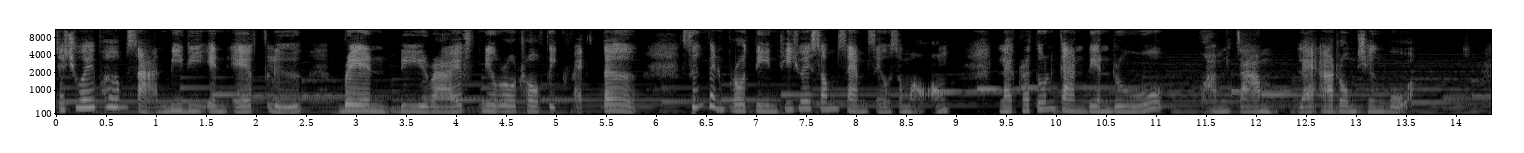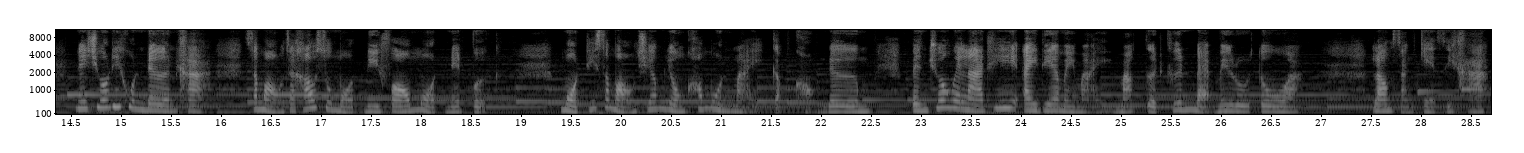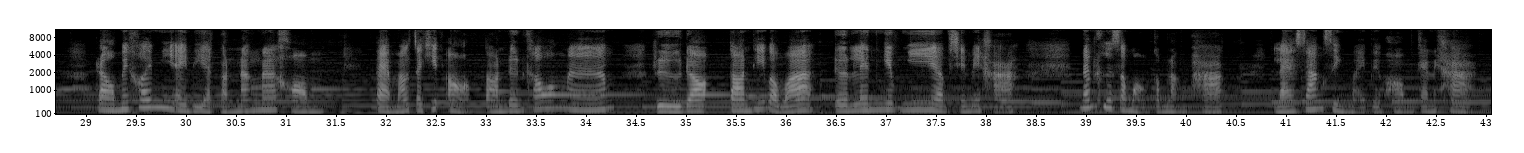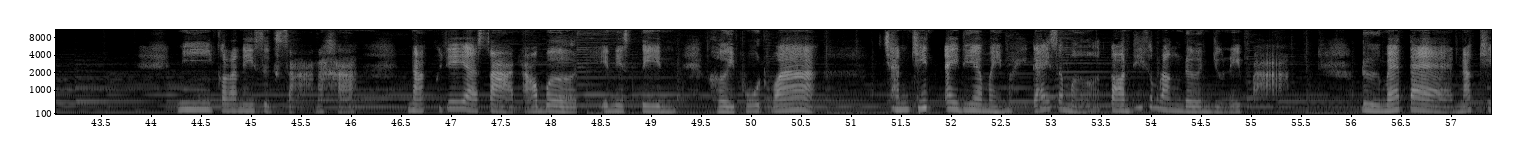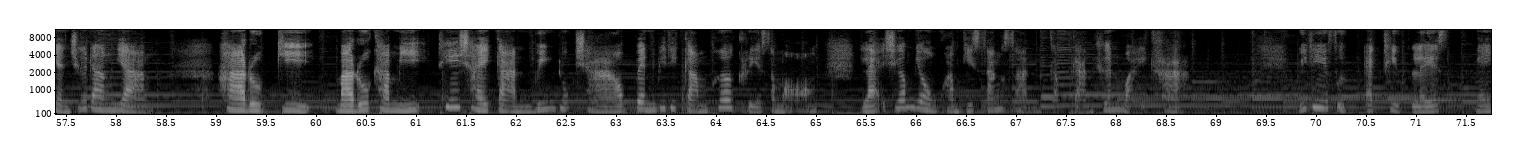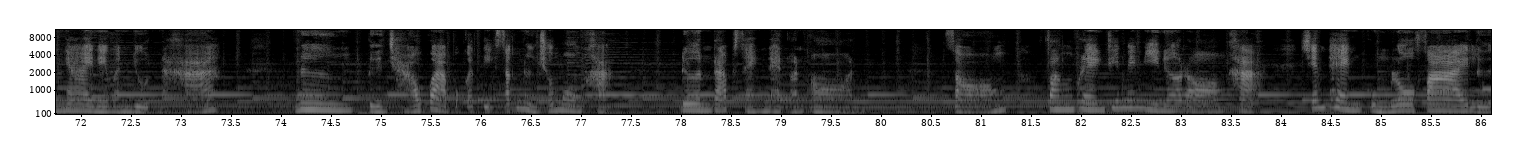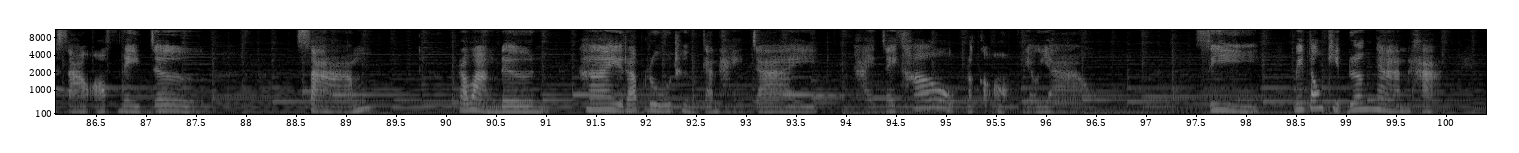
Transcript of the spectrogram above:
จะช่วยเพิ่มสาร BDNF หรือ Brain Derived Neurotrophic Factor ซึ่งเป็นโปรตีนที่ช่วยซ่อมแซมเซลล์สมอง และกระตุ้นการเรียนรู้ ความจำและอารมณ์เชิงบวก ในช่วงที่คุณเดินค่ะ สมองจะเข้าสู่โหมด Default Mode Network โหมดที่สมองเชื่อมโยงข้อมูลใหม่กับของเดิม เป็นช่วงเวลาที่ไอเดียใหม่ ๆ มักเกิดขึ้นแบบไม่รู้ตัว ลองสังเกตสิคะ เราไม่ค่อยมีไอเดียตอนนั่งหน้าคอม แต่มักจะคิดออกตอนเดินเข้าห้องน้ำหรือตอนที่แบบว่าเดินเล่นเงียบๆใช่ไหมคะ นั่นคือสมองกำลังพัก และสร้างสิ่งใหม่ไปพร้อมกันค่ะ มีกรณีศึกษานะคะ นักวิทยาศาสตร์อัลเบิร์ต อินิสติน เคยพูดว่า ฉันคิดไอเดียใหม่ ๆ ได้เสมอตอนที่กำลังเดินอยู่ในป่า หรือแม้แต่นักเขียนชื่อดังอย่างฮารุกิ มารุคามิ ที่ใช้การวิ่งทุกเช้าเป็นพิธีกรรมเพื่อเคลียร์สมอง และเชื่อมโยงความคิดสร้างสรรค์กับการเคลื่อนไหวค่ะ วิธีฝึก Active Rest ง่ายๆในวันหยุดนะคะ 1. ตื่นเช้ากว่าปกติสักหนึ่งชั่วโมงค่ะ เดินรับแสงแดดอ่อนๆ 2. ฟังเพลงที่ไม่มีเนื้อร้องค่ะ เช่นเพลงกลุ่มโลฟายหรือ Sound of Nature 3. ระหว่างเดินให้รับรู้ถึงการหายใจ หายใจเข้าแล้วก็ออกยาวๆ 4. ไม่ต้องคิดเรื่องงานค่ะ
